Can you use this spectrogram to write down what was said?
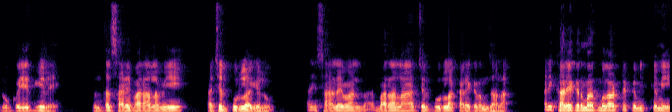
लोक येत गेले. नंतर साडेबाराला मी अचलपूरला गेलो. आणि साडेबारा बाराला अचलपूरला कार्यक्रम झाला. आणि कार्यक्रमात मला वाटतं कमीत कमी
